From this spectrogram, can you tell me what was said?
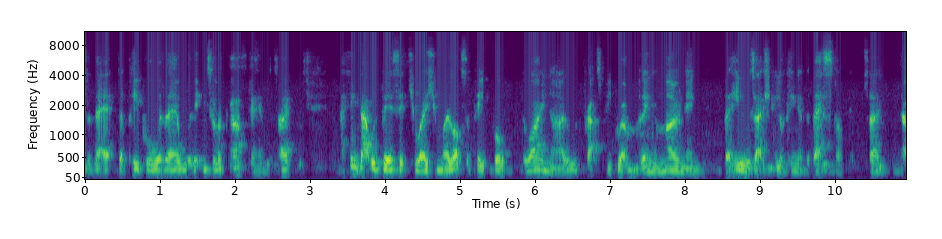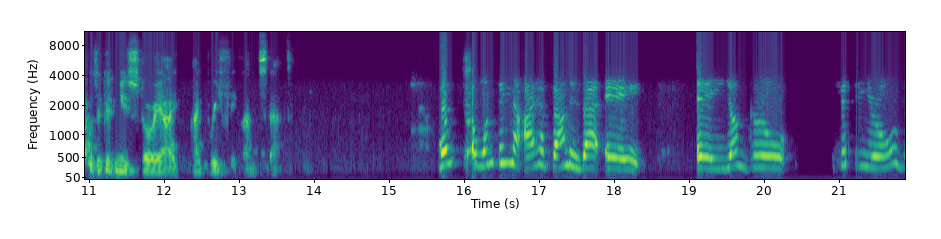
for that, that people were there willing to look after him. So I think that would be a situation where lots of people who I know would perhaps be grumbling and moaning, but he was actually looking at the best of it. So that was a good news story I, I briefly glanced at. One, uh, one thing that I have found is that a a young girl, 15 year old,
